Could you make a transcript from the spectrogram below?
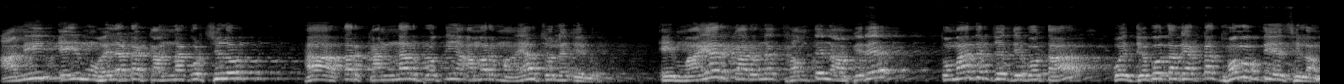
আমি এই মহিলাটা কান্না করছিল। হ্যাঁ তার কান্নার প্রতি আমার মায়া চলে এলো। এই মায়ার কারণে থামতে না পেরে তোমাদের যে দেবতা, ওই দেবতাকে একটা ধমক দিয়েছিলাম।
